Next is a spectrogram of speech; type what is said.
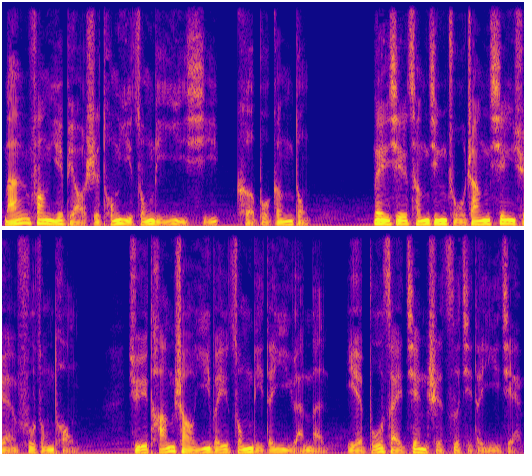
南方也表示同意总理一席可不更动。那些曾经主张先选副总统、举唐绍仪为总理的议员们，也不再坚持自己的意见。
